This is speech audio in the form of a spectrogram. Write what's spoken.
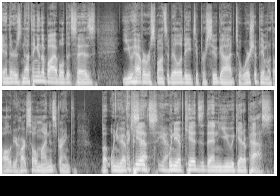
and there's nothing in the Bible that says you have a responsibility to pursue God, to worship Him with all of your heart, soul, mind, and strength. But when you have Except, kids, yeah. when you have kids, then you get a pass.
